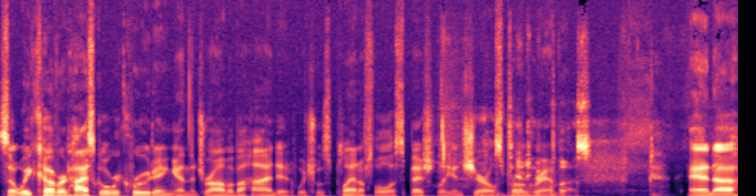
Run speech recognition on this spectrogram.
So we covered high school recruiting and the drama behind it, which was plentiful, especially in Sherrill's program. And uh,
